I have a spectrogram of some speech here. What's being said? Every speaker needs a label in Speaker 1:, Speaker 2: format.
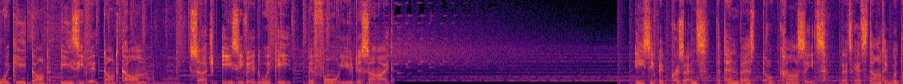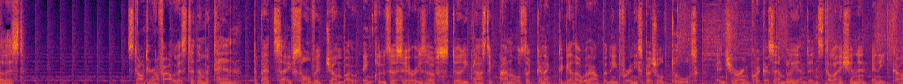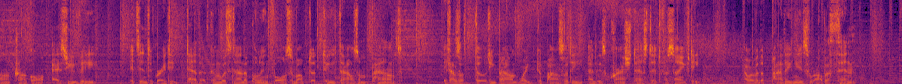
Speaker 1: wiki.ezvid.com. Search Ezvid Wiki before you decide. Ezvid presents the 10 best dog car seats. Let's get started with the list. Starting off our list at number 10, the PetSafe Solvit Jumbo includes a series of sturdy plastic panels that connect together without the need for any special tools, ensuring quick assembly and installation in any car, truck or SUV. Its integrated tether can withstand a pulling force of up to 2,000 pounds. It has a 30 pound weight capacity and is crash tested for safety. However, the padding is rather thin.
